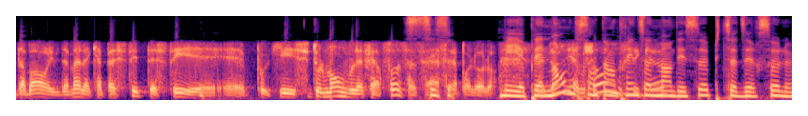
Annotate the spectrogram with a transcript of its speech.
d'abord, évidemment, la capacité de tester, est, si tout le monde voulait faire ça, ça ne serait pas là, là. Mais il y a plein de monde qui sont en train de se demander ça puis de se dire ça. Là.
